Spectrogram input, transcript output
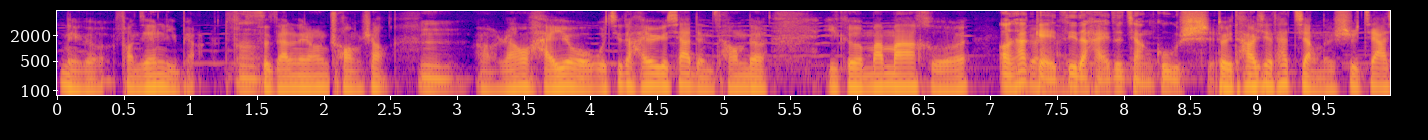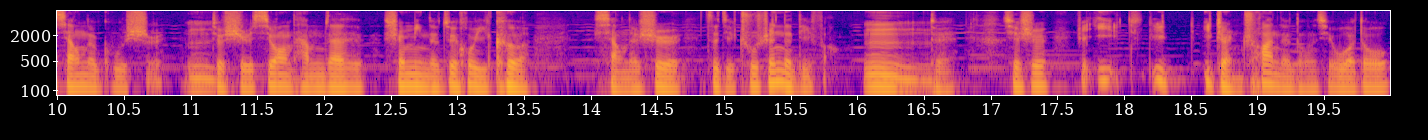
那个房间里边，死在了那张床上。嗯啊，然后还有，我记得还有一个下等舱的一个妈妈和哦，他给自己的孩子讲故事。对他，而且他讲的是家乡的故事。嗯，就是希望他们在生命的最后一刻想的是自己出生的地方。嗯，对。其实这一一一整串的东西，我都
